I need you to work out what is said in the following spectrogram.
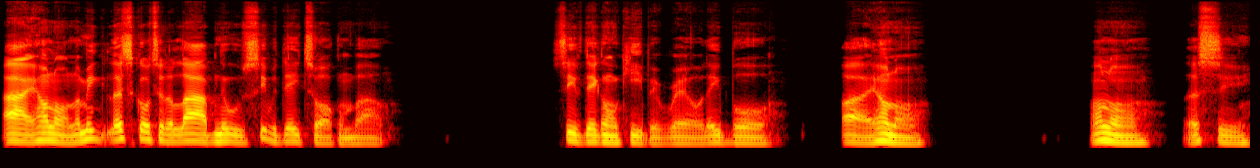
All right, hold on. Let me let's go to the live news. See what they talking about. See if they gonna keep it real. They bull. All right, hold on. Hold on. Let's see.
